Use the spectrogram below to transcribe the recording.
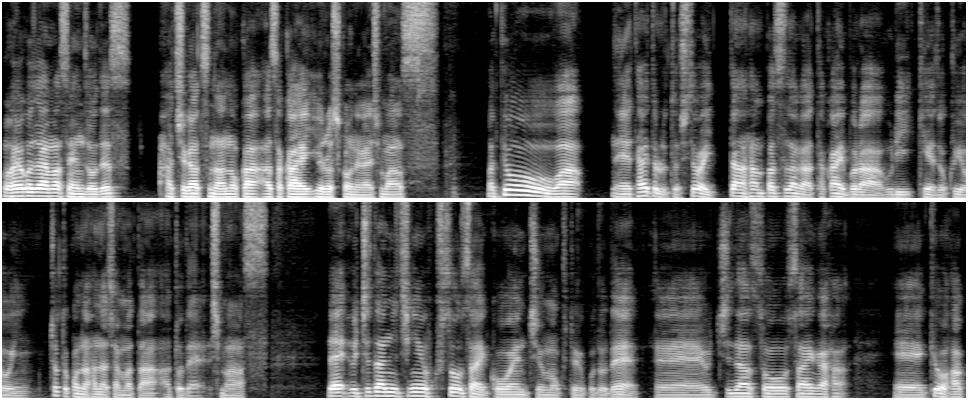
おはようございます。遠蔵です。8月7日朝会よろしくお願いします。まあ、今日は、えー、タイトルとしては一旦反発だが高いボラ売り継続要因。ちょっとこの話はまた後でします。で、内田日銀副総裁講演注目ということで、えー、内田総裁がえー、今日八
